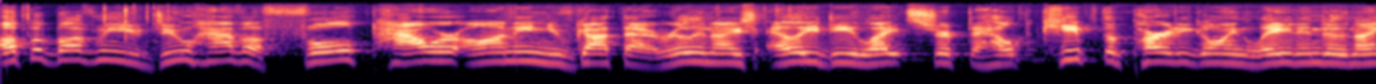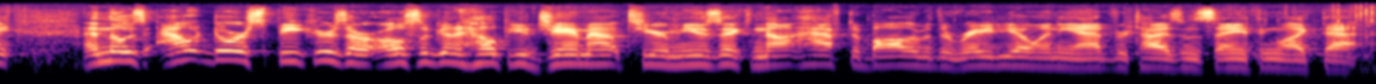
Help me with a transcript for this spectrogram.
Up above me, you do have a full power awning. You've got that really nice LED light strip to help keep the party going late into the night. And those outdoor speakers are also gonna help you jam out to your music, not have to bother with the radio, any advertisements, anything like that.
